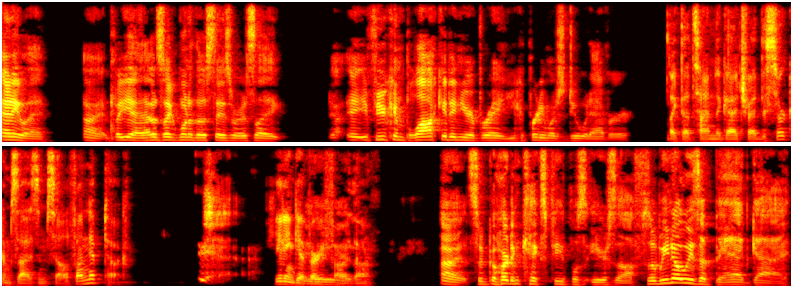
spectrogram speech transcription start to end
Anyway, all right, but yeah, that was like one of those things where it's like if you can block it in your brain, you can pretty much do whatever. Like that time the guy tried to circumcise himself on Nip Tuck. Yeah. He didn't get very yeah. far though. All right, so Gordon kicks people's ears off. So we know he's a bad guy.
